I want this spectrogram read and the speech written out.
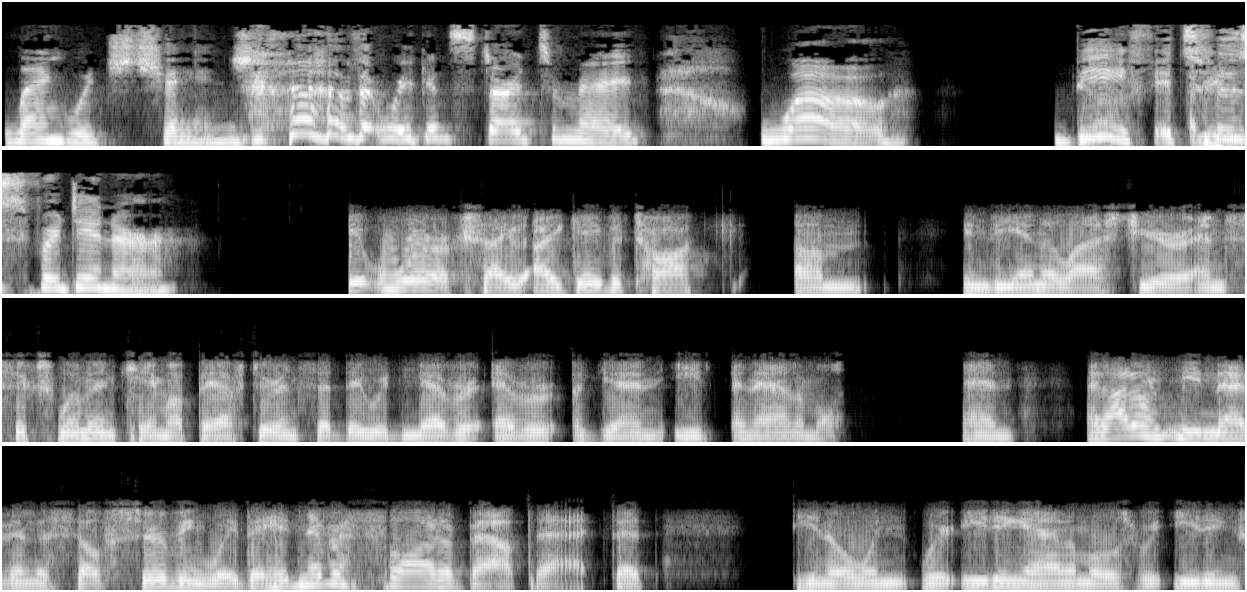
language change that we can start to make. Whoa, beef! Yeah. It's I mean, who's for dinner. It works. I, I gave a talk um, in Vienna last year, and six women came up after and said they would never ever again eat an animal. And and I don't mean that in a self-serving way. They had never thought about that. That you know, when we're eating animals, we're eating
